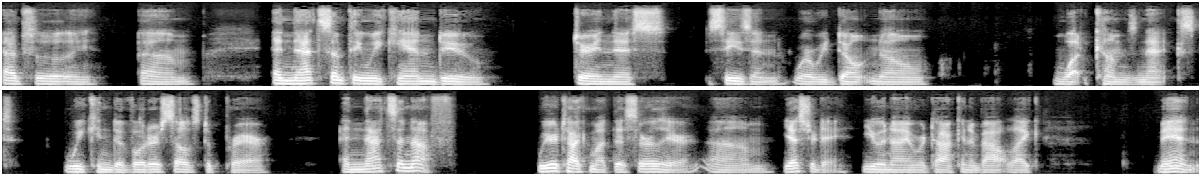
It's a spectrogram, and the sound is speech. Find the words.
Absolutely um, and that's something we can do during this season where we don't know what comes next we can devote ourselves to prayer and that's enough we were talking about this earlier um, yesterday you and i were talking about like man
